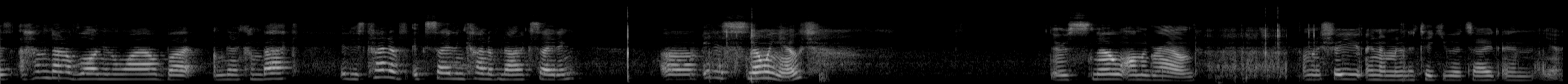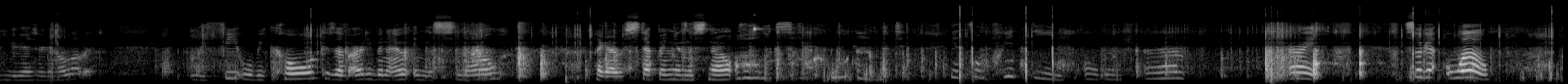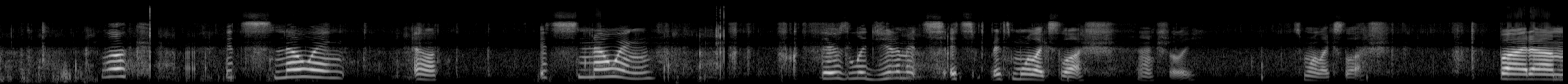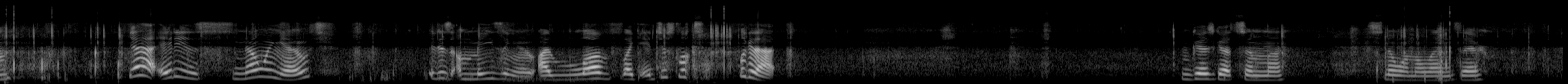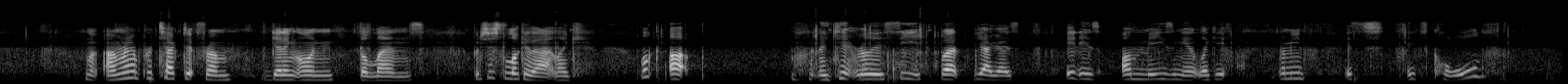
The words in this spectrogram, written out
I haven't done a vlog in a while, but I'm gonna come back. It is kind of exciting, kind of not exciting. Um, it is snowing out. There's snow on the ground. I'm gonna show you, and I'm gonna take you outside, and yeah, you guys are gonna love it. My feet will be cold because I've already been out in the snow. Like I was stepping in the snow. Oh, it looks so cool out. It's so pretty. Oh gosh. Um. All right. at. Whoa. Look. It's snowing. Uh. It's snowing. There's legitimate. It's it's more like slush, actually. It's more like slush. But um. Yeah, it is snowing out. It is amazing out. I love, like, it just looks, look at that. You guys got some uh, snow on the lens there. Look, I'm going to protect it from getting on the lens. But just look at that, like, look up. they can't really see, but yeah, guys, it is amazing out. Like, it, I mean, it's, it's cold,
